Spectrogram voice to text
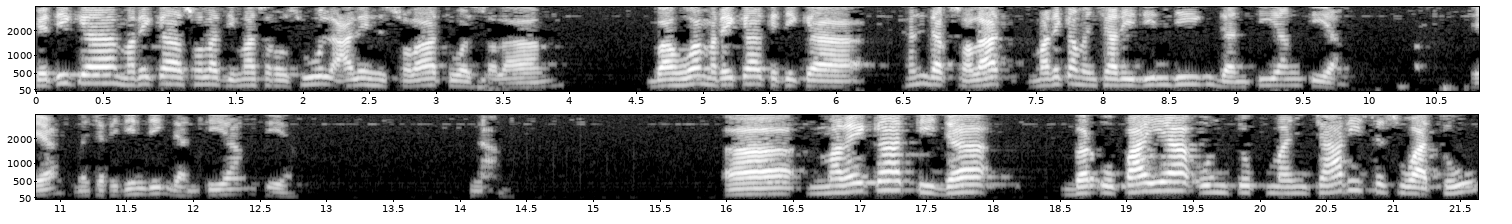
ketika mereka sholat di masa Rasul alaihi salatu wassalam bahwa mereka ketika hendak sholat mereka mencari dinding dan tiang-tiang. Ya mencari dinding dan tiang-tiang. Nah. Uh, mereka tidak berupaya untuk mencari sesuatu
